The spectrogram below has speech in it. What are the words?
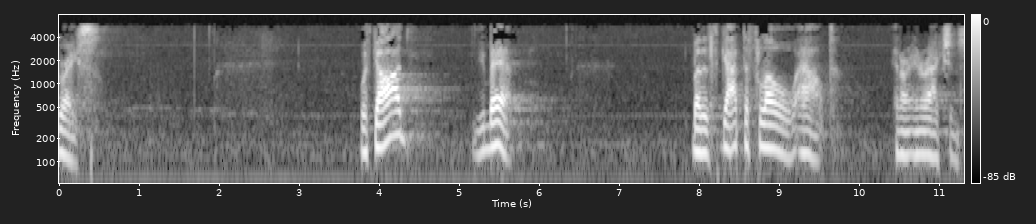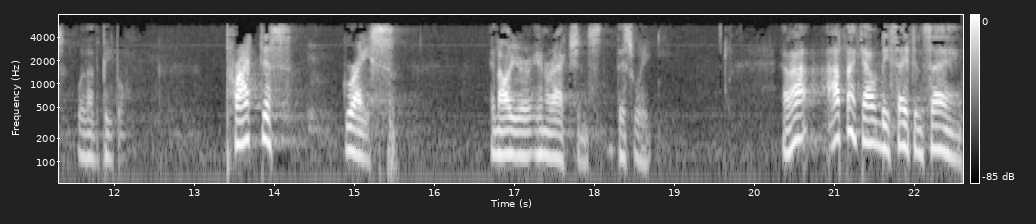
Grace. With God, you bet. But it's got to flow out in our interactions with other people. Practice grace in all your interactions this week. And I, I think I would be safe in saying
